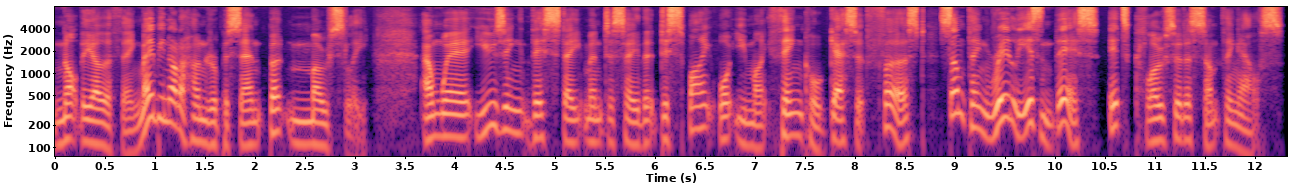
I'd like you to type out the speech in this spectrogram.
not the other thing. Maybe not 100%, but mostly. And we're using this statement to say that despite what you might think or guess at first, something really isn't this, it's closer to something else.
